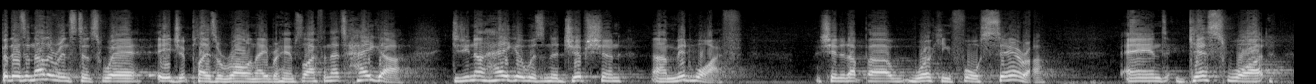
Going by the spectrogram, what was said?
But there's another instance where Egypt plays a role in Abraham's life, and that's Hagar. Did you know Hagar was an Egyptian uh, midwife? She ended up uh, working for Sarah. And guess what?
